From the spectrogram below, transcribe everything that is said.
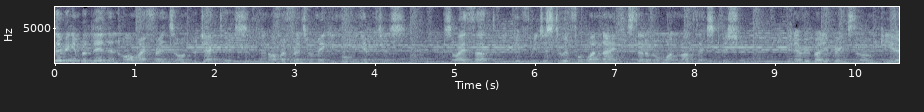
Living in Berlin and all my friends owned projectors and all my friends were making moving images. So I thought if we just do it for one night instead of a one month exhibition and everybody brings their own gear,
